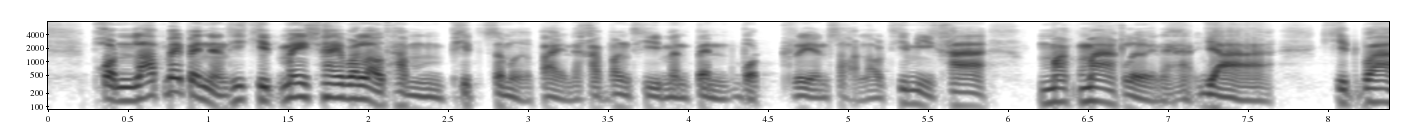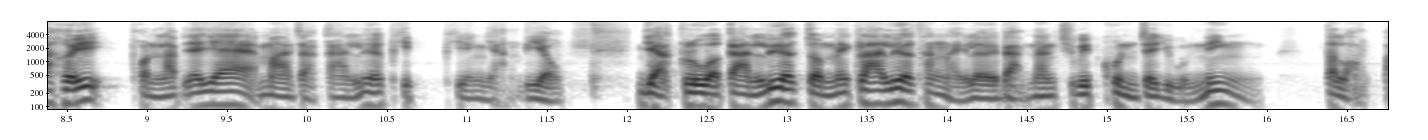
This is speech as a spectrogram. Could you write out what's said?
ๆ ผลลัพธ์ไม่เป็นอย่างที่คิดไม่ใช่ว่าเราทำผิดเสมอไปนะครับ บางทีมันเป็นบทเรียนสอนเราที่มีค่ามาก ๆเลยนะฮะอย่าคิดว่าเฮ้ย ผลลัพธ์แย่ๆมาจากการเลือกผิดเพียงอย่างเดียว อย่ากลัวการเลือกจนไม่กล้าเลือกทางไหนเลย แบบนั้นชีวิตคุณจะอยู่นิ่งตลอดไป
